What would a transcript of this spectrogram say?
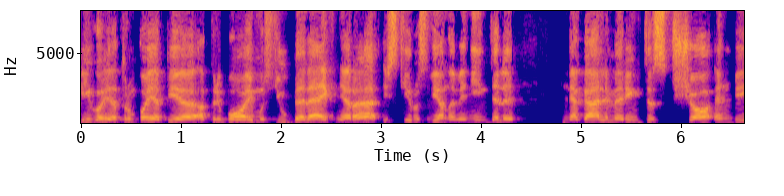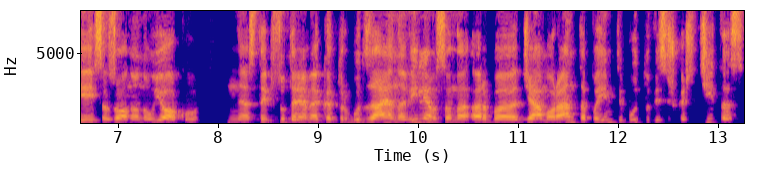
lygoje. Trumpai apie apribojimus, jų beveik nėra, išskyrus vieną vienintelį, negalime rinktis šio NBA sezono naujokų nes taip sutarėme, kad turbūt Zajoną Williamsoną arba Džemo Rantą paimti būtų visiškas čytas.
